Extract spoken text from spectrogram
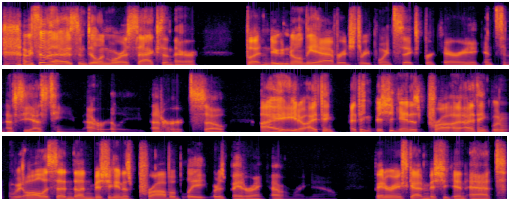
I mean, some of that was some Dylan Morris sacks in there, but Newton only averaged 3.6 per carry against an FCS team. That really that hurts. So, I, you know, I think I think Michigan is pro. I think when we, all is said and done, Michigan is probably where does Beta Rank have them? Beta Rank's got Michigan at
